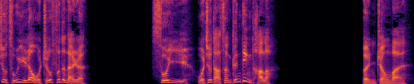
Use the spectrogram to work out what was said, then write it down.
就足以让我折服的男人，所以我就打算跟定他了。”本章完。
